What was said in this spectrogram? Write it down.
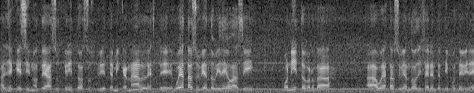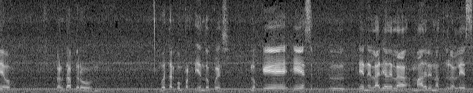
Así que si no te has suscrito, suscríbete a mi canal. Este, voy a estar subiendo videos así, bonitos, ¿verdad? Ah, voy a estar subiendo diferentes tipos de videos, ¿verdad? Pero voy a estar compartiendo pues lo que es en el área de la madre naturaleza,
